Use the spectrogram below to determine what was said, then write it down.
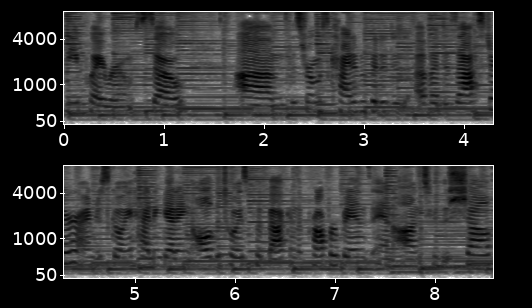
the playroom. So um, this room was kind of a bit of a disaster. I'm just going ahead and getting all the toys put back in the proper bins and onto the shelf,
